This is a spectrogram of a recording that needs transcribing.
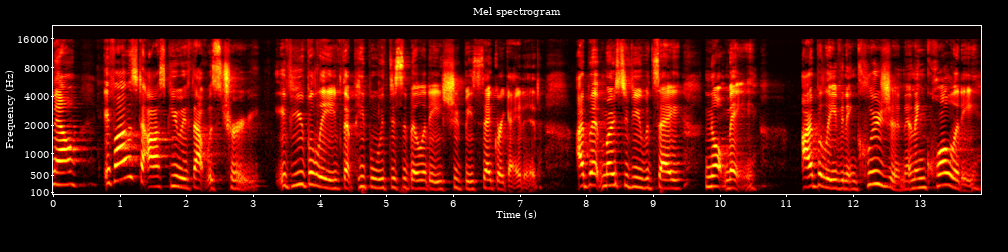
Now, if I was to ask you if that was true, if you believe that people with disability should be segregated, I bet most of you would say, Not me. I believe in inclusion and equality.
